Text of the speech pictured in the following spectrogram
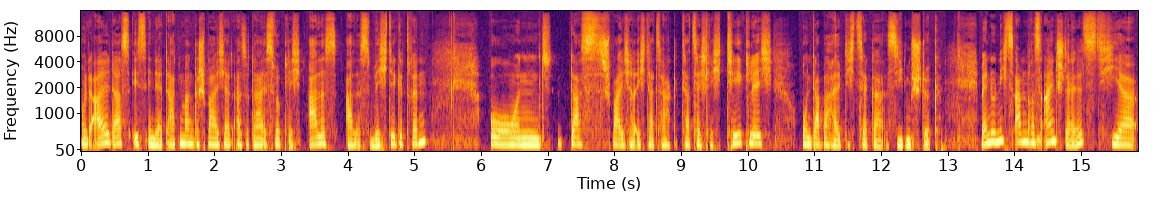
und all das ist in der Datenbank gespeichert. Also da ist wirklich alles, alles Wichtige drin. Und das speichere ich tatsächlich täglich und da behalte ich circa sieben Stück. Wenn du nichts anderes einstellst, hier,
